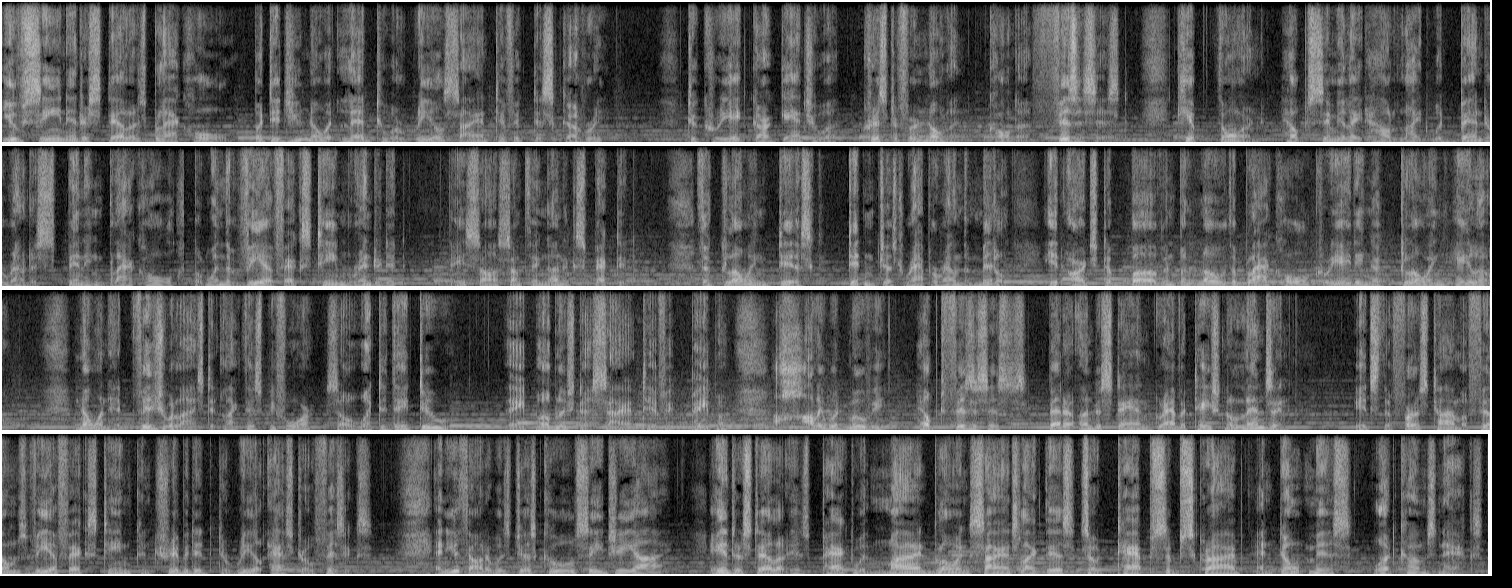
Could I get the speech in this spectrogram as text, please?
You've seen Interstellar's black hole, but did you know it led to a real scientific discovery? To create Gargantua, Christopher Nolan called a physicist. Kip Thorne helped simulate how light would bend around a spinning black hole, but when the VFX team rendered it, they saw something unexpected. The glowing disk didn't just wrap around the middle, it arched above and below the black hole, creating a glowing halo. No one had visualized it like this before, so what did they do? They published a scientific paper. A Hollywood movie helped physicists better understand gravitational lensing. It's the first time a film's VFX team contributed to real astrophysics. And you thought it was just cool CGI? Interstellar is packed with mind-blowing science like this, so tap subscribe and don't miss what comes next.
